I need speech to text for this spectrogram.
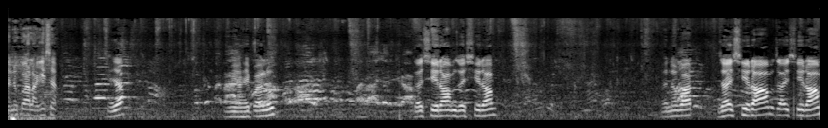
এনেকুৱা লাগিছে। এয়া আমি আহি পালোঁ। জয় শ্ৰীৰাম জয় শ্ৰীৰাম। ধন্যবাদ জয় শ্ৰীৰাম জয় শ্ৰীৰাম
